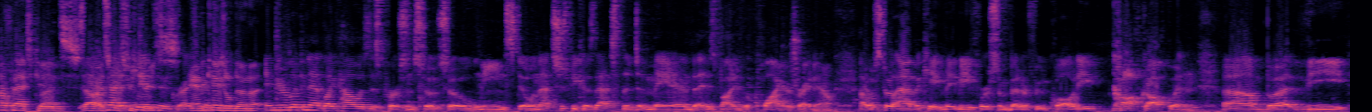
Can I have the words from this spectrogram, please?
Sour Patch Kids, Sour Rice Patch Krispie Kids, treats, and occasional donut. and you're looking at like how is this person so so lean still, and that's just because that's the demand that his body requires right now. I would still advocate maybe for some better food quality. Cough, cough, Quentin. Um, but the,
